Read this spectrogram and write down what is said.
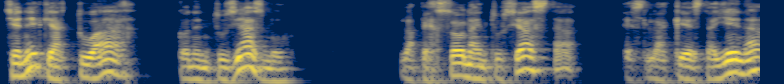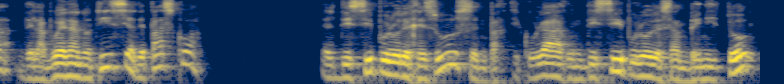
tiene que actuar con entusiasmo. La persona entusiasta es la que está llena de la buena noticia de Pascua. El discípulo de Jesús, en particular un discípulo de San Benito,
